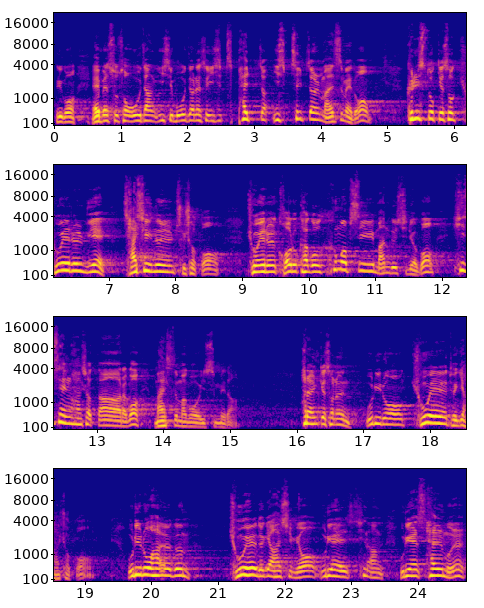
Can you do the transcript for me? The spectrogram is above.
그리고 에베소서 5장 25절에서 28절, 27절 말씀에도 그리스도께서 교회를 위해 자신을 주셨고 교회를 거룩하고 흠없이 만드시려고 희생하셨다라고 말씀하고 있습니다. 하나님께서는 우리로 교회 되게 하셨고 우리로 하여금 교회 되게 하시며 우리의 신앙, 우리의 삶을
